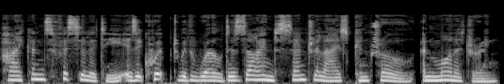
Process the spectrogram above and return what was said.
Hycons facility is equipped with well-designed centralized control and monitoring.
